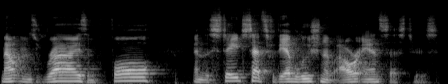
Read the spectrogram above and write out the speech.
mountains rise and fall, and the stage sets for the evolution of our ancestors.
